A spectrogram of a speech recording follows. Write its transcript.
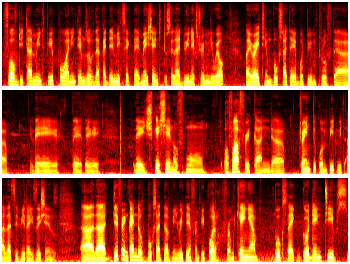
full of determined people, and in terms of the academic sector, I mentioned to say they're doing extremely well by writing books that are able to improve the the the the, the education of more of Africa and uh, trying to compete with other civilizations. Uh, there are different kind of books that have been written from people from Kenya. Books like Golden Tips,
